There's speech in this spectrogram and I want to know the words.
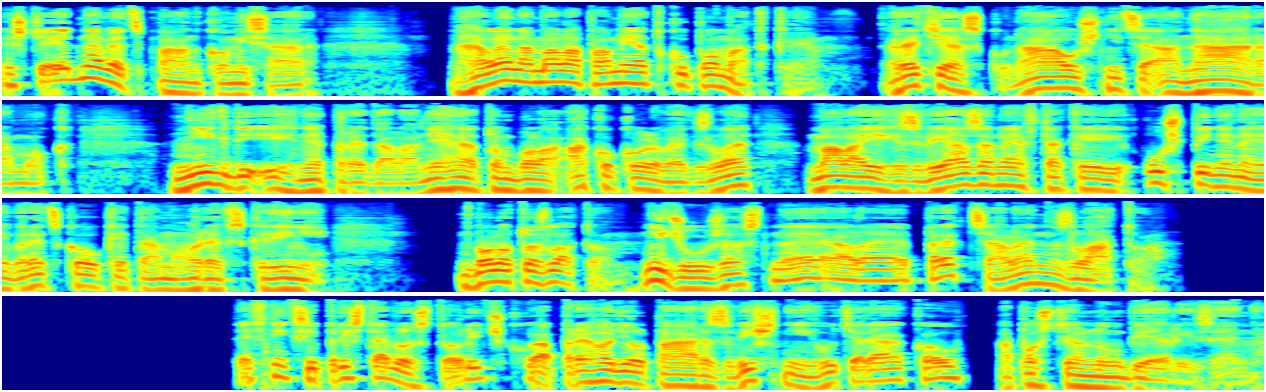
Ešte jedna vec, pán komisár. Helena mala pamiatku po matke, reťazku, náušnice a náramok. Nikdy ich nepredala, nech na tom bola akokoľvek zle, mala ich zviazané v takej ušpinenej vreckovke tam hore v skrini. Bolo to zlato. Nič úžasné, ale predsa len zlato. Technik si pristavil stoličku a prehodil pár zvyšných uterákov a postelnú bielizeň.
